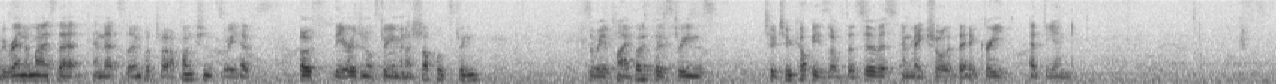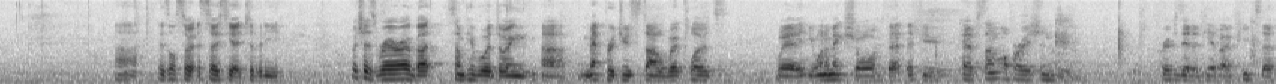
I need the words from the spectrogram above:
We randomize that, and that's the input to our function. So we have both the original stream and a shuffled stream. So we apply both those streams to two copies of the service and make sure that they agree at the end. Uh, there's also associativity, which is rarer, but some people are doing uh, MapReduce style workloads where you want to make sure that if you have some operation represented here by pizza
